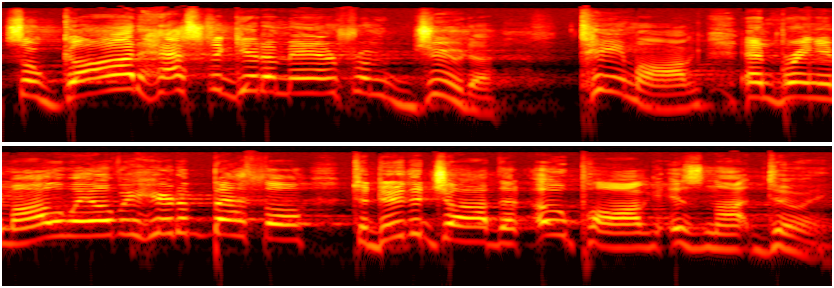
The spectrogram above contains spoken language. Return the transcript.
So God has to get a man from Judah, Timog, and bring him all the way over here to Bethel to do the job that Opog is not doing.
